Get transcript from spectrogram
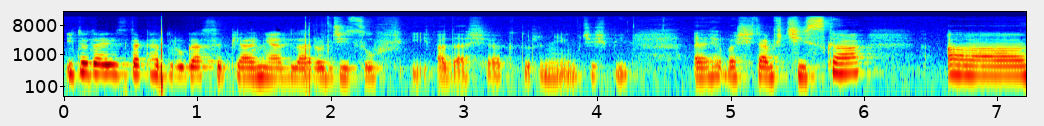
I tutaj jest taka druga sypialnia dla rodziców i Adasia, który nie wiem gdzie śpi, e, chyba się tam wciska. A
